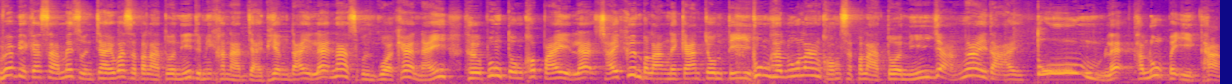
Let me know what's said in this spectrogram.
เวบิกาซาไม่สนใจว่าสัตว์ประหลาดตัวนี้จะมีขนาดใหญ่เพียงใด และน่าสะพรึงกลัวแค่ไหน เธอพุ่งตรงเข้าไปและใช้ขึ้นพลังในการโจมตี พุ่งทะลุร่างของสัตว์ประหลาดตัวนี้อย่างง่ายดาย ai Tudo ตุ้มและทะลุไปอีกทาง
